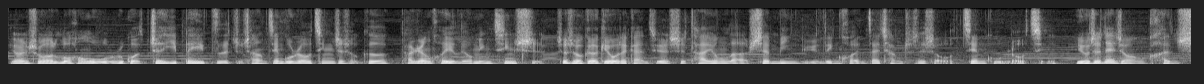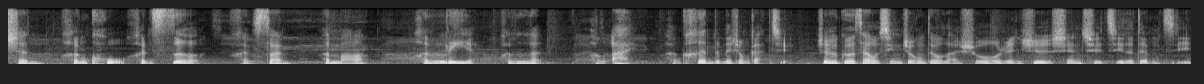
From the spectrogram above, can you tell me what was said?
有人说，罗红武如果这一辈子只唱《坚固柔情》这首歌，他仍会留名青史。这首歌给我的感觉是他用了生命与灵魂在唱着这首《坚固柔情》，有着那种很深、很苦、很涩、很酸、很麻、很烈、很冷、很爱、很恨的那种感觉。这首歌在我心中对我来说仍是神曲级的等级。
